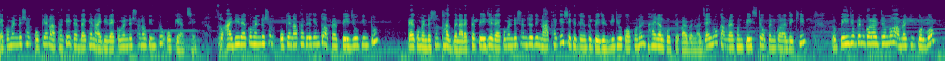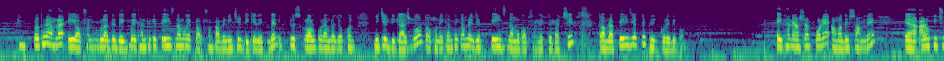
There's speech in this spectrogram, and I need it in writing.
রেকমেন্ডেশন ওকে না থাকে, এটা দেখেন আইডি রেকমেন্ডেশনও কিন্তু ওকে আছে। সো আইডি রেকমেন্ডেশন ওকে না থাকলে কিন্তু আপনার পেজেও কিন্তু রেকমেন্ডেশন থাকবে না। আর একটা পেজের রেকমেন্ডেশন যদি না থাকে, সেক্ষেত্রে কিন্তু পেজের ভিডিও কখনোই ভাইরাল করতে পারবেন না। যাই হোক, আমরা এখন পেজটা ওপেন করা দেখি। তো পেজ ওপেন করার জন্য আমরা কি করব? প্রথমে আমরা এই অপশনগুলোতে দেখব। এখান থেকে পেজ নামক একটা অপশন পাবেন নিচের দিকে দেখবেন। একটু স্ক্রল করে আমরা যখন নিচের দিকে আসব, তখন এখান থেকে আমরা এই যে পেজ নামক অপশন দেখতে পাচ্ছি। তো আমরা পেজে একটা ক্লিক করে দিব। এখানে আসার পরে আমাদের সামনে আরও কিছু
